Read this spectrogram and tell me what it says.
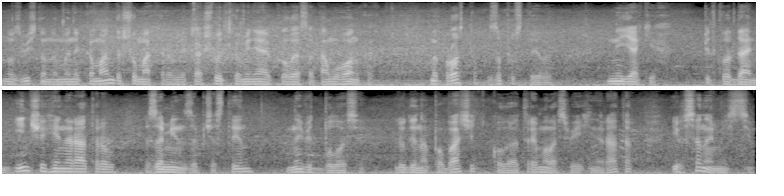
Ну, звісно, ми не команда шумахерів, яка швидко міняє колеса там в гонках. Ми просто запустили. Ніяких підкладань інших генераторів, замін запчастин не відбулося. Людина побачить, коли отримала свій генератор, і все на місці.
